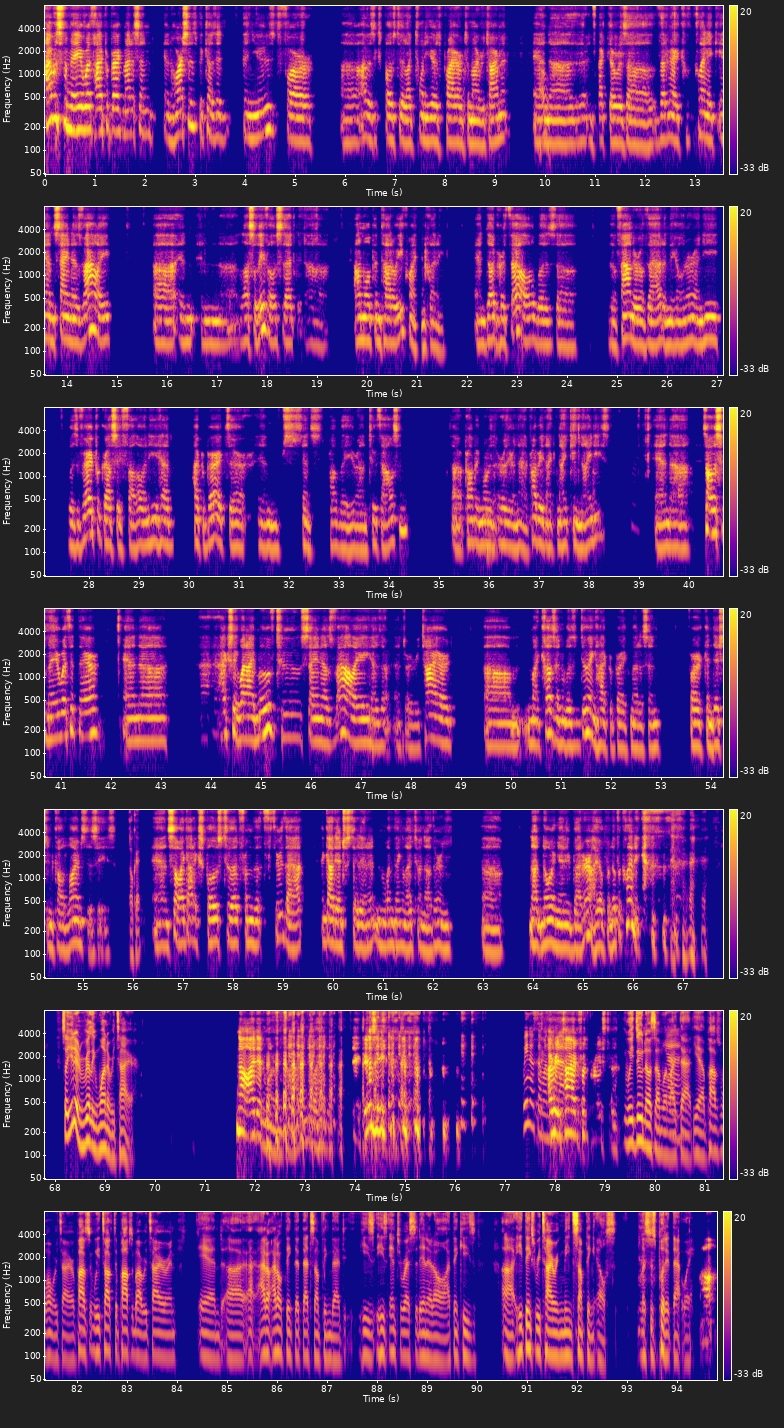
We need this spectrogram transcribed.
I was familiar with hyperbaric medicine in horses because it'd been used for. Uh, I was exposed to it like 20 years prior to my retirement. And oh. uh, in fact, there was a veterinary clinic in San Ynez Valley uh, in, in uh, Los Olivos that uh, Alamo Pintado Equine Clinic. And Doug Herthel was uh, the founder of that and the owner, and he was a very progressive fellow, and he had hyperbarics there in since probably around 2000, uh, probably more than earlier than that, probably like 1990s. And uh, so I was familiar with it there. And uh, actually, when I moved to San Ynez Valley as a, after I retired, um, my cousin was doing hyperbaric medicine for a condition called Lyme's disease. Okay. And so I got exposed to it from the through that and got interested in it, and one thing led to another, and uh, not knowing any better, I opened up a clinic. so you didn't really want to retire. No, I didn't want to retire. I knew I had to stay busy. we know someone. I like that. retired from the racetrack. We do know someone Yeah. like that. Yeah, Pops won't retire. Pops, we talked to Pops about retiring, and uh, I, I don't. I don't think that that's something that he's he's interested in at all. I think he's uh, he thinks retiring means something else. Let's just put it that way. Well,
